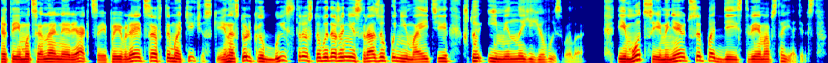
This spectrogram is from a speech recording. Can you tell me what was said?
Эта эмоциональная реакция появляется автоматически и настолько быстро, что вы даже не сразу понимаете, что именно ее вызвало. Эмоции меняются под действием обстоятельств.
